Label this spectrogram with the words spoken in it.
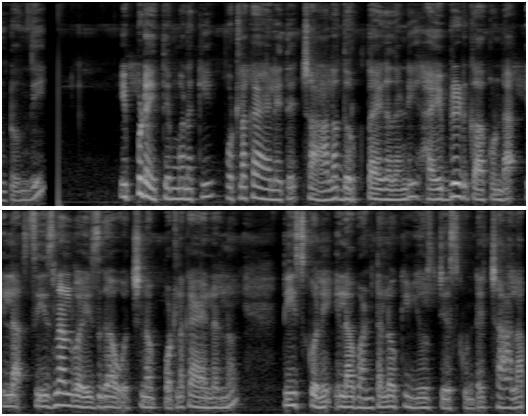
ఉంటుంది. ఇప్పుడైతే మనకి పొట్లకాయలు అయితే చాలా దొరుకుతాయి కదండి. హైబ్రిడ్ కాకుండా ఇలా సీజనల్ వైజ్గా వచ్చిన పొట్లకాయలను తీసుకొని ఇలా వంటలోకి యూజ్ చేసుకుంటే చాలా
